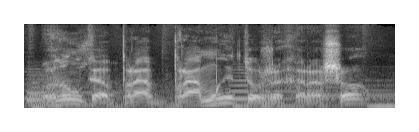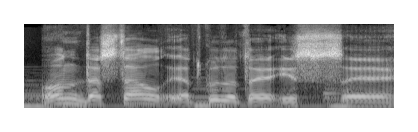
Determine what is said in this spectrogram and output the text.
внука промыты уже хорошо, он достал откуда-то из э,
